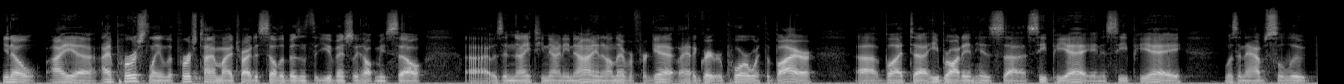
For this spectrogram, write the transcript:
You know, I uh, I personally, the first time I tried to sell the business that you eventually helped me sell, uh, it was in 1999, and I'll never forget. I had a great rapport with the buyer, uh, but uh, he brought in his uh, CPA, and his CPA was an absolute.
